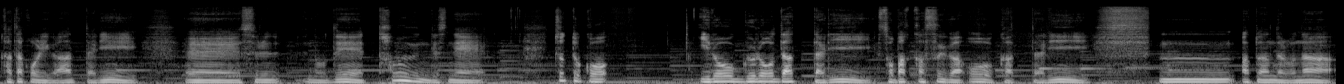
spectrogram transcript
肩こりがあったり、えー、するので多分ですねちょっとこう色黒だったりそばかすが多かったりうーんあとなんだろうな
